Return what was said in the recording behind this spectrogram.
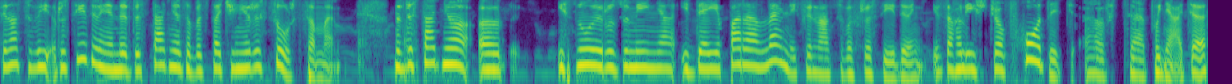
фінансові розслідування недостатньо забезпечені ресурсами, недостатньо е, існує розуміння ідеї паралельних фінансових розслідувань, і взагалі, що входить е, в це поняття.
